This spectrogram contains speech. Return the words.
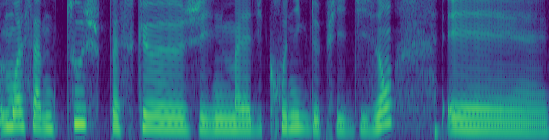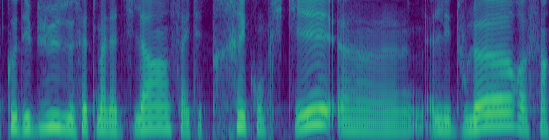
Moi, ça me touche parce que j'ai une maladie chronique depuis 10 ans et qu'au début de cette maladie-là, ça a été très compliqué. Euh, les douleurs, enfin,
